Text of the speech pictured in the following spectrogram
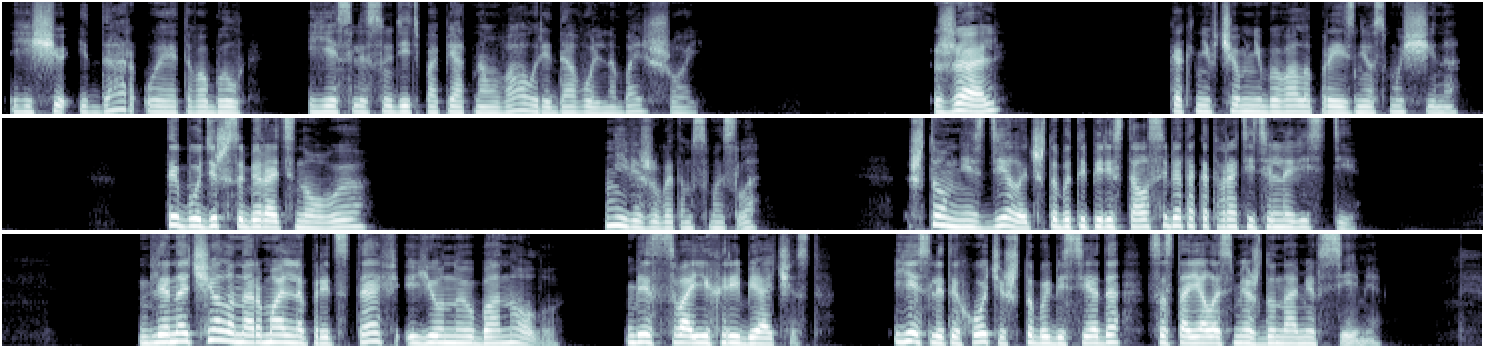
Еще и дар у этого был, если судить по пятнам в ауре, довольно большой. «Жаль», — как ни в чем не бывало, произнес мужчина. «Ты будешь собирать новую?» «Не вижу в этом смысла. Что мне сделать, чтобы ты перестал себя так отвратительно вести?» «Для начала нормально представь юную Банолу, без своих ребячеств, если ты хочешь, чтобы беседа состоялась между нами всеми.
